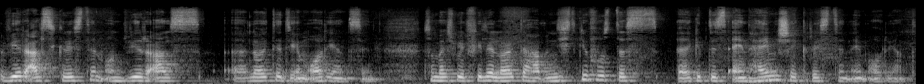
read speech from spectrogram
wir als Christen und wir als Leute, die im Orient sind. Zum Beispiel viele Leute haben nicht gewusst, dass äh, gibt es einheimische Christen im Orient.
